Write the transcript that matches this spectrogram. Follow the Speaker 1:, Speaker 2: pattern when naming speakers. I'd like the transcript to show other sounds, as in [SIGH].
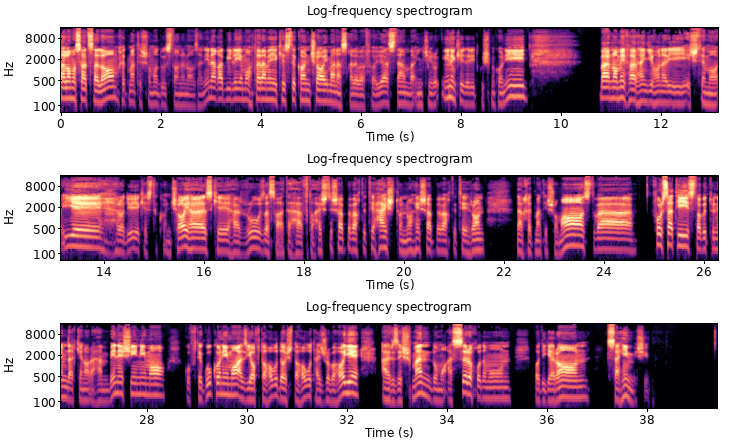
Speaker 1: سلام و صد سلام. خدمت شما دوستان نازنین قبیله محترم یک استکان چای. من اسقر وفایی هستم و این چی رو اینو که دارید گوش می‌کنید برنامه فرهنگی هنری اجتماعی رادیو یک استکان چای هست که هر روز از ساعت هفت تا هشت شب به وقت ته هشت تا نه شب به وقت تهران در خدمت شماست و فرصتی است تا بتونیم در کنار هم بنشینیم و گفتگو کنیم. و از یافته ها و داشته ها و تجربه های ارزشمند و مؤثر خودمون با دیگران سهیم بشیم.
